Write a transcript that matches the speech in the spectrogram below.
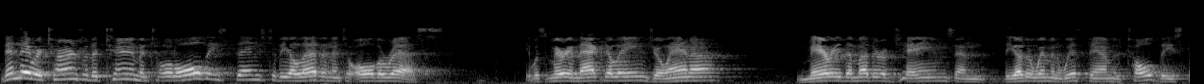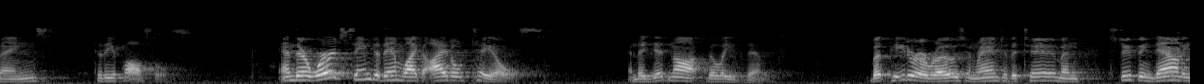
Then they returned from the tomb and told all these things to the eleven and to all the rest. It was Mary Magdalene, Joanna, Mary, the mother of James, and the other women with them who told these things to the apostles. And their words seemed to them like idle tales, and they did not believe them. But Peter arose and ran to the tomb, and stooping down, he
